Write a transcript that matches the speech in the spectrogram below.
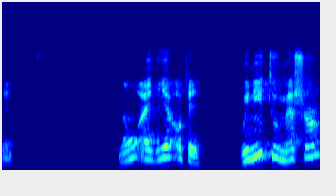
Okay. No idea? Okay, we need to measure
